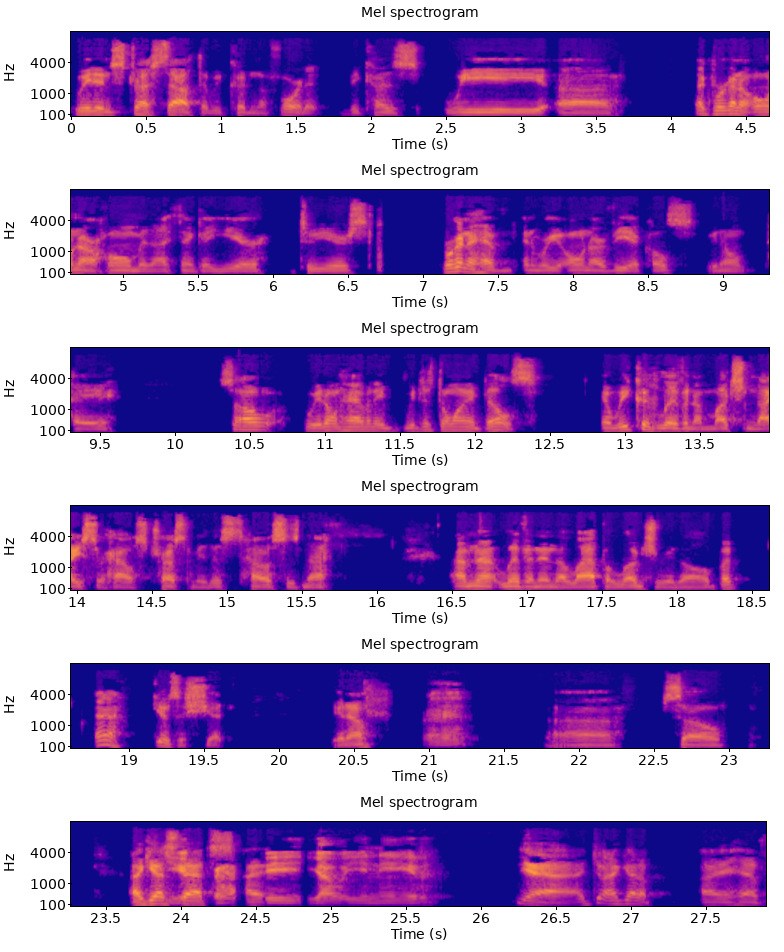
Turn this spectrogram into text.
we didn't stress out that we couldn't afford it because we uh, like we're gonna own our home in I think a year, two years. We're gonna have and we own our vehicles. We don't pay, so we don't have any. We just don't want any bills. And we could live in a much nicer house. Trust me, this house is not. I'm not living in the lap of luxury at all. But eh, gives a shit, you know. Right. Uh, so I guess you that's I, you got what you need. yeah. I, do- I got a I have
